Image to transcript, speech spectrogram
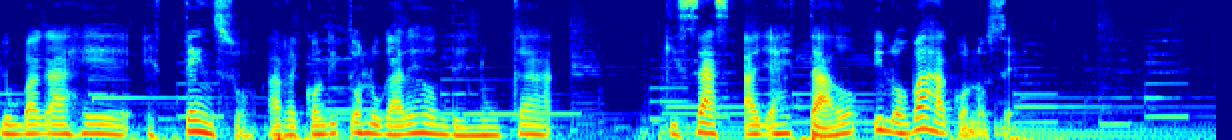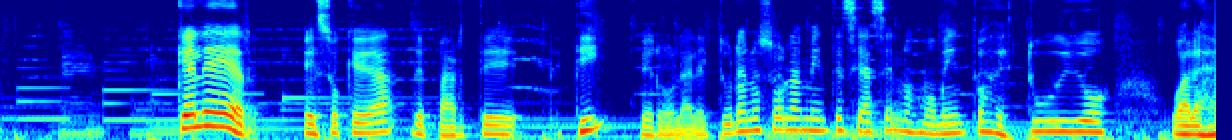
y un bagaje extenso a recónditos lugares donde nunca quizás hayas estado y los vas a conocer. ¿Qué leer? Eso queda de parte de ti, pero la lectura no solamente se hace en los momentos de estudio o a las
